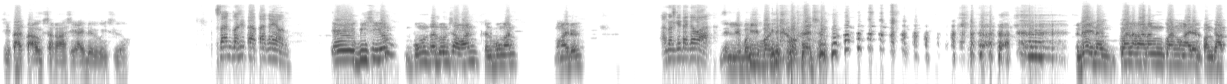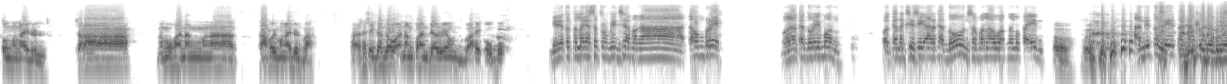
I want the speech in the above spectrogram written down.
Si Tata og saka si Idol Winslow. Saan ba si Tata ngayon? Eh, busy yun. Pumunta doon sa Wan, Kalbungan, mga idol. Ano ginagawa? Libang-ibang dito mga idol. Hindi, nagkuha lang ka ng kuha mga idol, panggatong mga idol. Saka nanguha ng mga kahoy mga idol ba? Ah, Kasi gagawa ng pander yung bahay kubo. Ganito talaga sa probinsya, mga kaumbre. Mga kadoraemon. Pagka nagsisiyar ka doon sa malawak na lupain. Oh. Andito si Dito na pala.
